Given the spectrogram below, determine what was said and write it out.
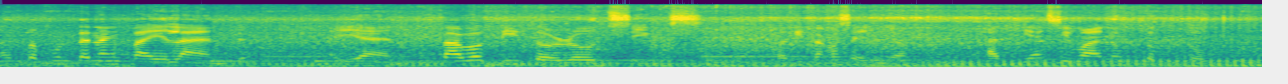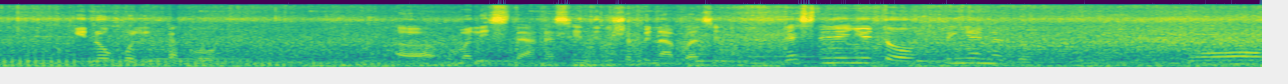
at papunta ng Thailand. Ayan, tawag dito Road 6. Pakita ko sa inyo. At yan si Manong Tuktuk. Kinukulit ako. Uh, umalis na kasi hindi ko siya pinapansin. Guys, tingnan nyo ito. Tingnan nyo ito. Oh,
